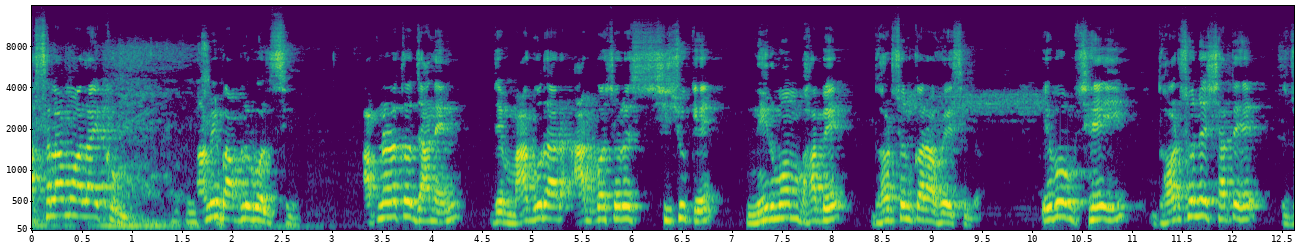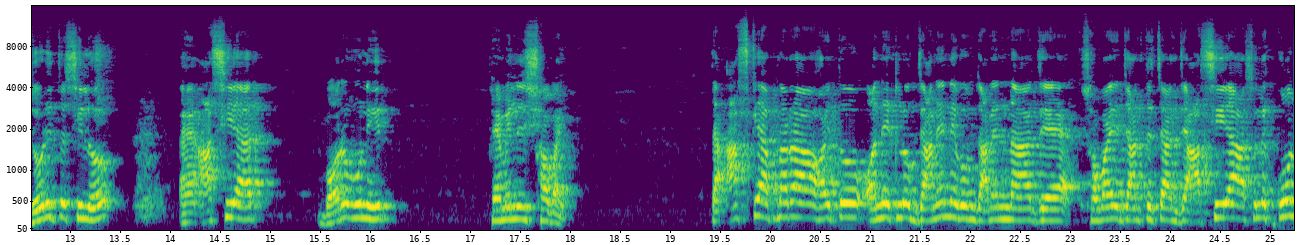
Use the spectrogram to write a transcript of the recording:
আসসালামু আলাইকুম। আমি বাবলু বলছি। আপনারা তো জানেন যে মাগুরার আট বছরের শিশুকে নির্মমভাবে ধর্ষণ করা হয়েছিল এবং সেই ধর্ষণের সাথে জড়িত ছিল আসিয়ার বড় বোনির ফ্যামিলির সবাই। তা আজকে আপনারা হয়তো অনেক লোক জানেন এবং জানেন না যে সবাই জানতে চান যে আসিয়া আসলে কোন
